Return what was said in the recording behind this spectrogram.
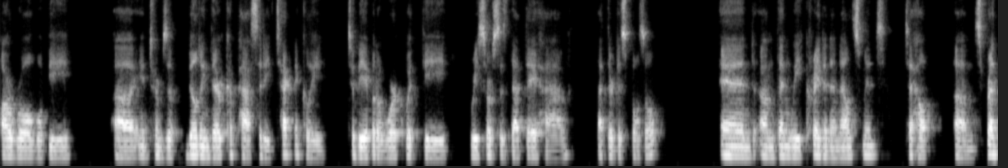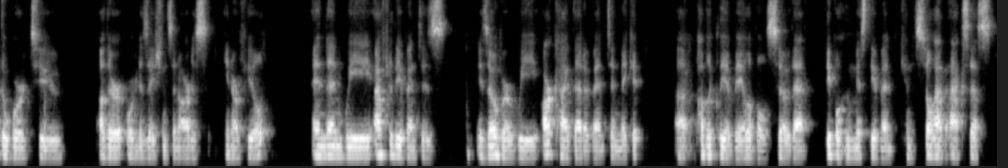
our role will be uh, in terms of building their capacity technically to be able to work with the resources that they have at their disposal. And um, then we create an announcement to help um, spread the word to other organizations and artists in our field. And then we, after the event is, is over, we archive that event and make it uh, publicly available so that people who missed the event can still have access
